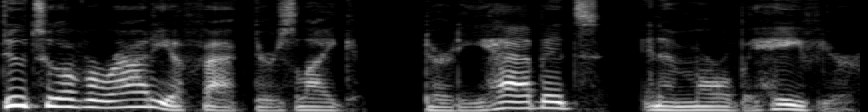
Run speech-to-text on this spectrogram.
due to a variety of factors like dirty habits, and immoral behavior.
